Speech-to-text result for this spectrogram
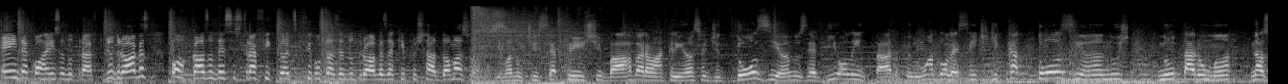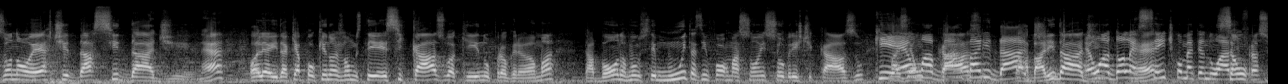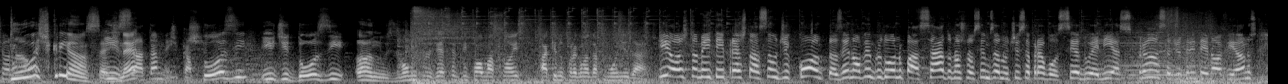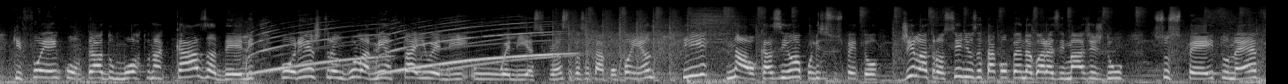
em decorrência do tráfico de drogas por causa desses traficantes que ficam trazendo drogas aqui para o estado do Amazonas. E uma notícia triste, Bárbara, uma criança de 12 anos é violentada por um adolescente de 14 anos no Tarumã, na zona oeste da cidade, né? Olha aí, daqui a pouquinho nós vamos ter esse caso aqui no programa. Tá bom? Nós vamos ter muitas informações sobre este caso. Que é, um uma caso- barbaridade. Barbaridade. É um adolescente cometendo ato São infracional. duas crianças, né? Exatamente. De 14 e de 12 anos. Vamos trazer essas informações aqui no programa da comunidade. E hoje também tem prestação de contas. Em novembro do ano passado, nós trouxemos a notícia para você do Elias França, de 39 anos, que foi encontrado morto na casa dele por estrangulamento. Tá aí o, Eli, o Elias França, que você está acompanhando. E, na ocasião, a polícia suspeitou de latrocínio. Você está acompanhando agora agora as imagens do suspeito, né?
